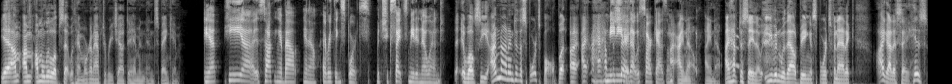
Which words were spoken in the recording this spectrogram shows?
Yeah, I'm I'm I'm a little upset with him. We're gonna have to reach out to him and, and spank him. Yep. He uh, is talking about, you know, everything sports, which excites me to no end. Uh, Well, see, I'm not into the sports ball, but I I, I have me to neither. say That was sarcasm. I, I know, I know. I have to say though, even without being a sports fanatic, I gotta say his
